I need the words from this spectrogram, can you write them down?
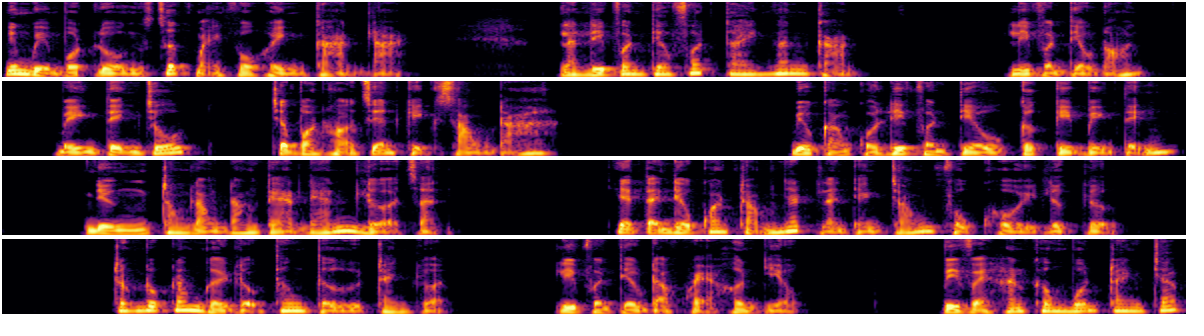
nhưng bị một luồng sức mạnh vô hình cản lại. Là Lý Vân Tiêu phất tay ngăn cản. Lý Vân Tiêu nói, bình tĩnh chút, chờ bọn họ diễn kịch xong đã. Biểu cảm của Lý Vân Tiêu cực kỳ bình tĩnh, nhưng trong lòng đang đè nén lửa giận. Hiện tại điều quan trọng nhất là nhanh chóng phục hồi lực lượng. Trong lúc đám người lộ thông tử tranh luận, Lý Vân Tiêu đã khỏe hơn nhiều. Vì vậy hắn không muốn tranh chấp,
